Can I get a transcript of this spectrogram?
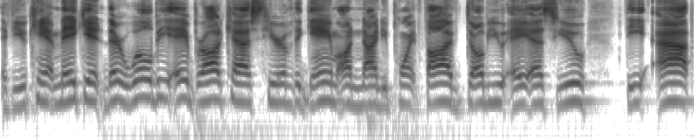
If you can't make it, there will be a broadcast here of the game on 90.5 WASU, the app.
